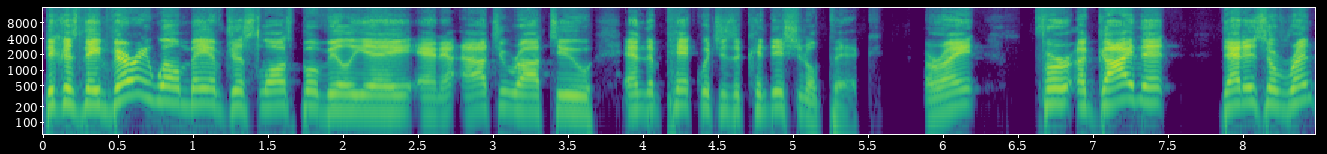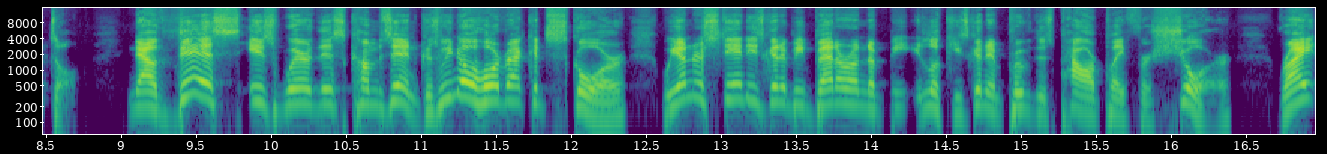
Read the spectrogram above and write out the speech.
Because they very well may have just lost Beauvillier and Aatu Raty and the pick, which is a conditional pick. All right. For a guy that that is a rental. Now, this is where this comes in because we know Horvat could score. We understand he's going to be better on the look, he's going to improve this power play for sure, right?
